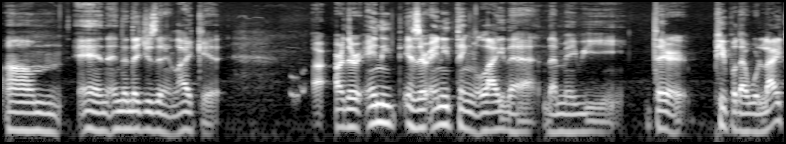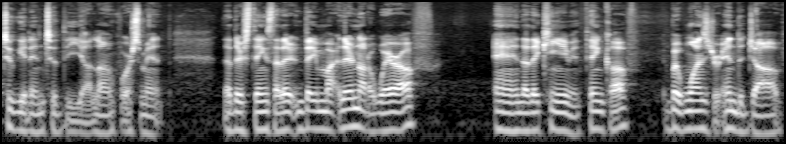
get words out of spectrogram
um, and and then they just didn't like it. Are- Are there any? Is there anything like that that maybe there people that would like to get into the uh, law enforcement that there's things that they're, they might they're not aware of, and that they can't even think of. But once you're in the job,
